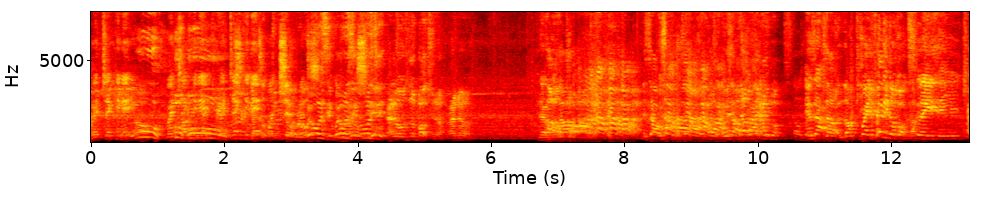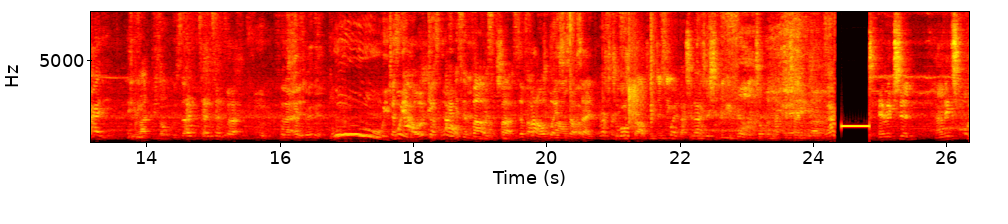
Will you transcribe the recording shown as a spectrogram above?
we're checking it. Oh. We're checking it. We're oh, checking it. Where was it? Where was it? Where was it? I know it was in the box, you know. I know. No. It's out. It's out. It's out. It's out. It's out. Is that lucky? Wait, fell in the box. So you, you tried it. 10 10 for that. For that effort, innit? Ooh, he Just put it out, He put. It's a foul. It's a foul. It's a foul, but it's just outside. It's a position that you feel that Tottenham have to take. Eriksen, and it's. Oh,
